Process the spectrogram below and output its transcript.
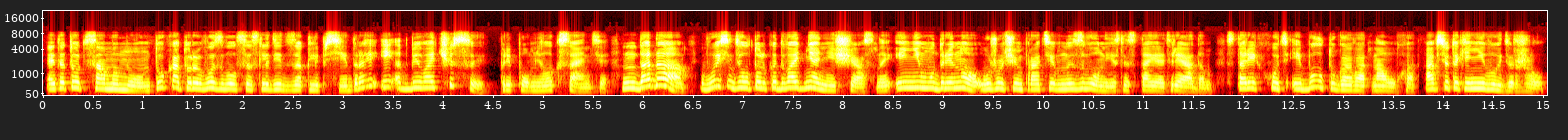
«Это тот самый Монту, который вызвался следить за клипсидрой и отбивать часы», – припомнила Ксанти. «Да-да, высидел только два дня несчастный, и не мудрено, уж очень противный звон, если стоять рядом. Старик хоть и был туговат на ухо, а все-таки не выдержал.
